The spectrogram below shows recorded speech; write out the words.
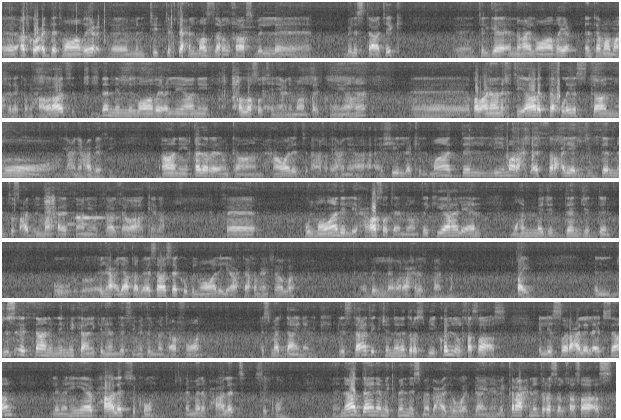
اكو عدة مواضيع من تفتح المصدر الخاص بال بال static تلقى انه هاي المواضيع انت ما ماخذها كمحاضرات ذني من المواضيع اللي يعني خلصتهن يعني ما أنطيتكم اياها طبعا أنا اختيار التقليص كان مو يعني عبثي. أني قدر الإمكان حاولت يعني أشيل لك المادة اللي ما راح تأثر عليك جدا من تصعد بالمرحلة الثانية والثالثة وهكذا. ف والمواد اللي حرصت إنه أنطيك إياها لأن مهمة جدا جدا ولها علاقة بأساسك وبالمواد اللي راح تأخذها إن شاء الله بالمراحل القادمة. طيب. الجزء الثاني من الميكانيك الهندسي مثل ما تعرفون اسمه ال dynamic. ال static كنا ندرس به كل الخصائص اللي تصير على الأجسام لما هي بحالة سكون. لما بحالة سكون. هنا ال dynamic من اسمه بعد هو ال dynamic؟ راح ندرس الخصائص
